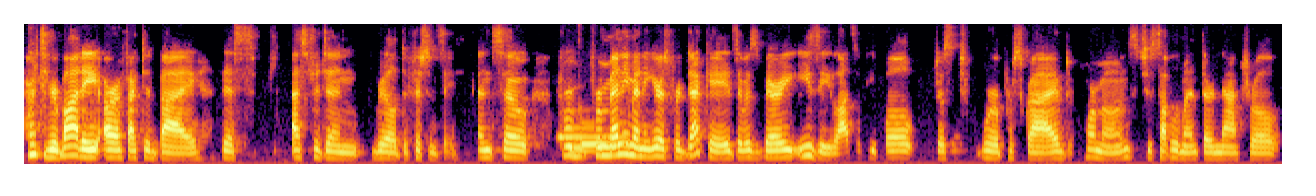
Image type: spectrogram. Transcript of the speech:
parts of your body, are affected by this estrogen real deficiency. And so, for for many many years, for decades, it was very easy. Lots of people just were prescribed hormones to supplement their natural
